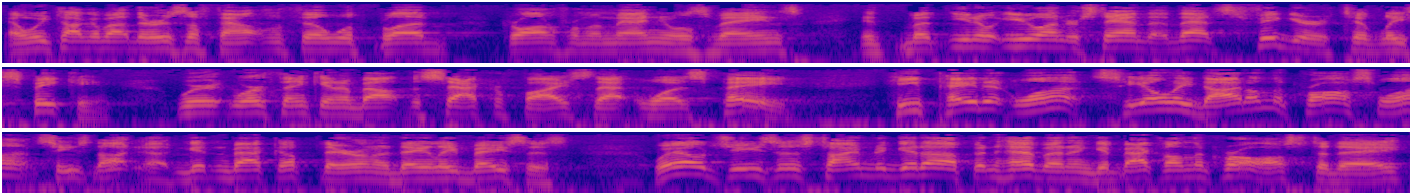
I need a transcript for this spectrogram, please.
and we talk about there is a fountain filled with blood drawn from Emmanuel's veins. It, but you know, you understand that that's figuratively speaking. We're, we're thinking about the sacrifice that was paid. He paid it once. He only died on the cross once. He's not uh, getting back up there on a daily basis. Well, Jesus, time to get up in heaven and get back on the cross today.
